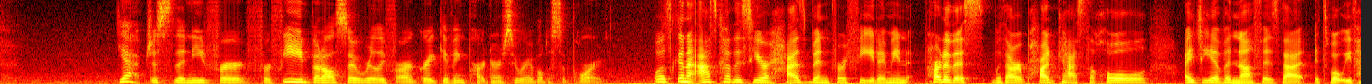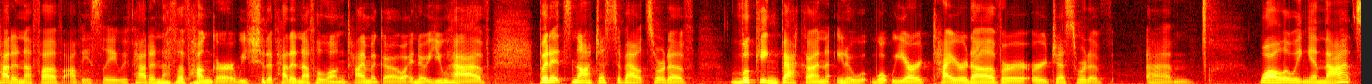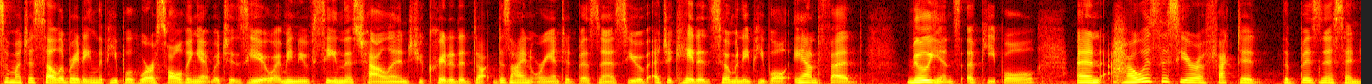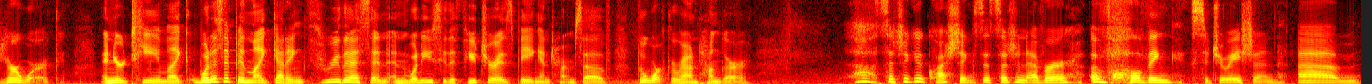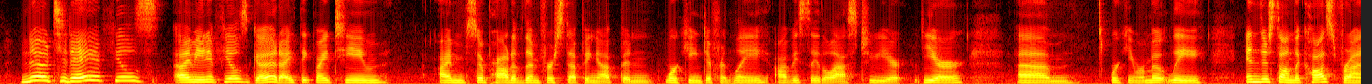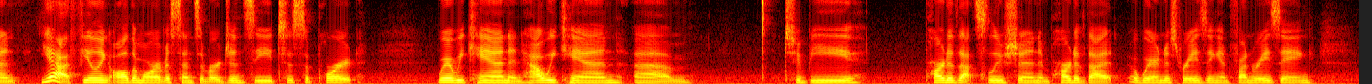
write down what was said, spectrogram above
yeah just the need for for feed but also really for our great giving partners who are able to support well, I was going to ask how this year has been for feed. I mean, part of this with our podcast, the whole idea of enough is that it's what we've had enough of. Obviously, we've had enough of hunger. We should have had enough a long time ago. I know you have, but it's not just about sort of looking back on you know what we are tired of or or just sort of um, wallowing in that so much as celebrating the people who are solving it, which is you. I mean, you've seen this challenge. You created a design oriented business. You have educated so many people and fed millions of people. And how has this year affected the business and your work? and your team? Like what has it been like getting through this? And, and what do you see the future as being in terms of the work around hunger? Oh it's such a good question because it's such an ever evolving situation. Um, no today it feels i mean it feels good. I think my team i'm so proud of them for stepping up and working differently obviously the last two year year. Um, working remotely and just on the cause front yeah, feeling all the more of a sense of urgency to support where we can and how we can um, to be part of that solution and part of that awareness raising and fundraising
